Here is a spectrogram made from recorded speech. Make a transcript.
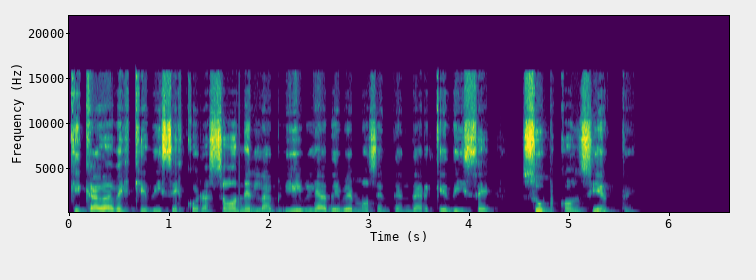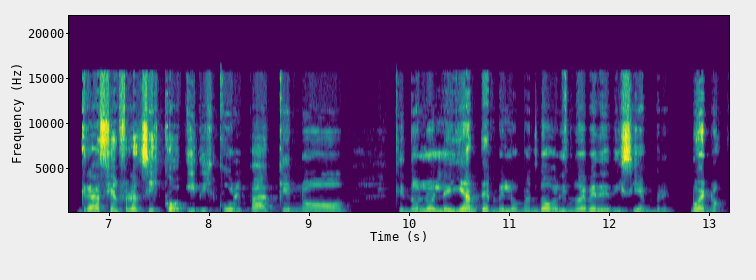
Que cada vez que dices corazón en la Biblia debemos entender que dice subconsciente. Gracias, Francisco, y disculpa que no, que no lo leí antes, me lo mandó el 9 de diciembre. Bueno,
